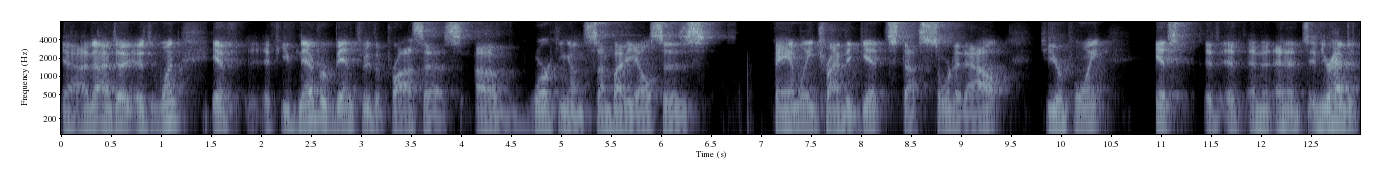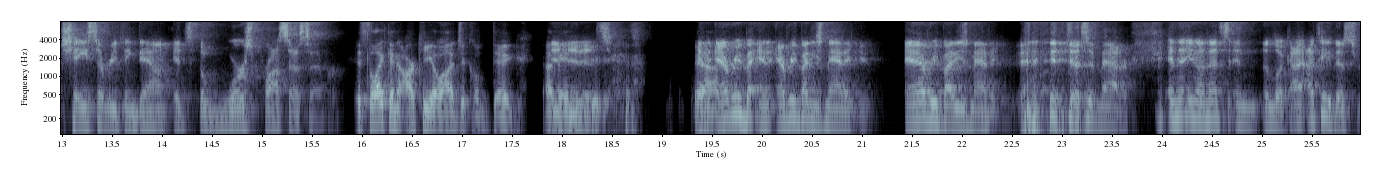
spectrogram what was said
Yeah, and it's one if if you've never been through the process of working on somebody else's family trying to get stuff sorted out, to your point, it's it, it, and and it's and you're having to chase everything down. It's the worst process ever. It's like an archaeological dig. I it, mean, it is. yeah. And everybody and everybody's mad at you. everybody's mad at you it doesn't matter and you know and that's and look I, I tell you this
